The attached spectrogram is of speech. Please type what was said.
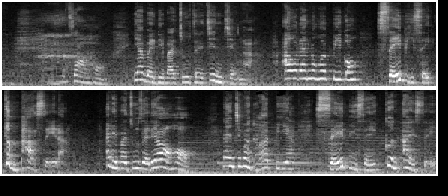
早吼，也未入来租者进前啊，啊，我咱拢会比讲谁比谁更怕谁啦。啊，入来租者了吼，咱即摆就爱比啊，谁比谁更爱谁，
